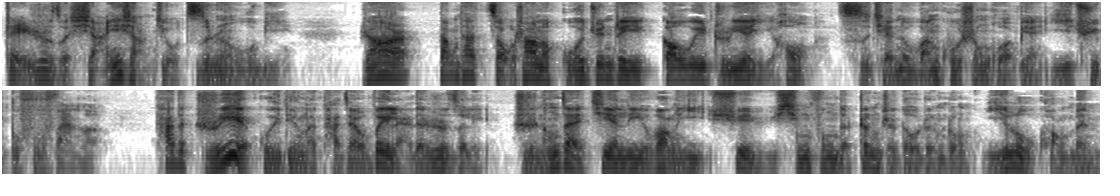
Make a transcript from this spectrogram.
这日子想一想就滋润无比。然而，当他走上了国君这一高危职业以后，此前的纨绔生活便一去不复返了。他的职业规定了他在未来的日子里只能在见利忘义、血雨腥风的政治斗争中一路狂奔。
